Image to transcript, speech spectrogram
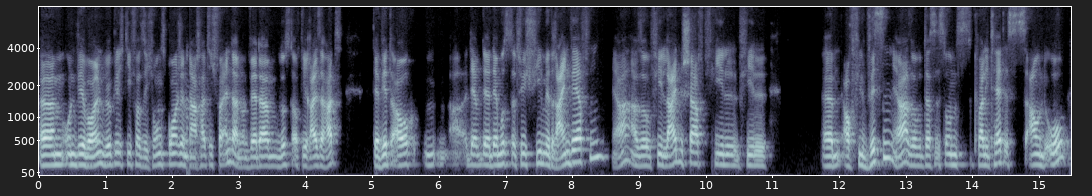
Ähm, und wir wollen wirklich die Versicherungsbranche nachhaltig verändern. Und wer da Lust auf die Reise hat, der wird auch, der, der, der muss natürlich viel mit reinwerfen, ja, also viel Leidenschaft, viel, viel, ähm, auch viel Wissen, ja, also das ist uns, Qualität ist A und O.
